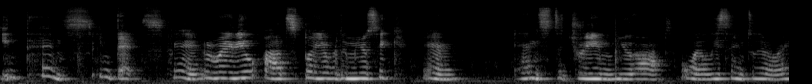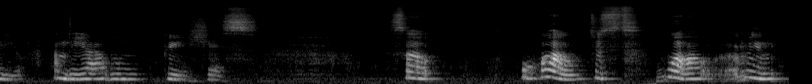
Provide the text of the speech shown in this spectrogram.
intense, intense. Eh, and radio ads play over the music and ends the dream you had while listening to the radio. And the album finishes. So, wow, just wow. I mean,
